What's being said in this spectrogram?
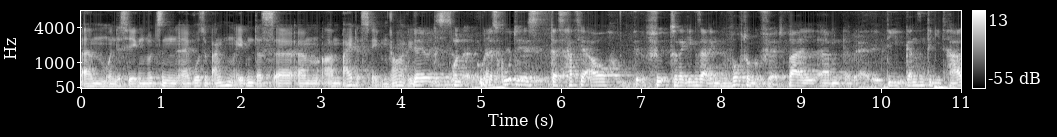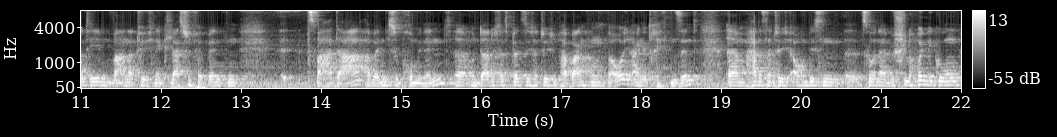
ähm, und deswegen nutzen äh, große Banken eben das äh, ähm, beides eben. Ne? Ja, das, und, und, das Gute ist, das hat ja auch für, zu einer gegenseitigen Befruchtung geführt, weil ähm, die ganzen Digitalthemen waren natürlich eine klassischen Verbänden äh, zwar da, aber nicht so prominent. Äh, und dadurch, dass plötzlich natürlich ein paar Banken bei euch eingetreten sind, ähm, hat es natürlich auch ein bisschen äh, zu einer Beschleunigung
